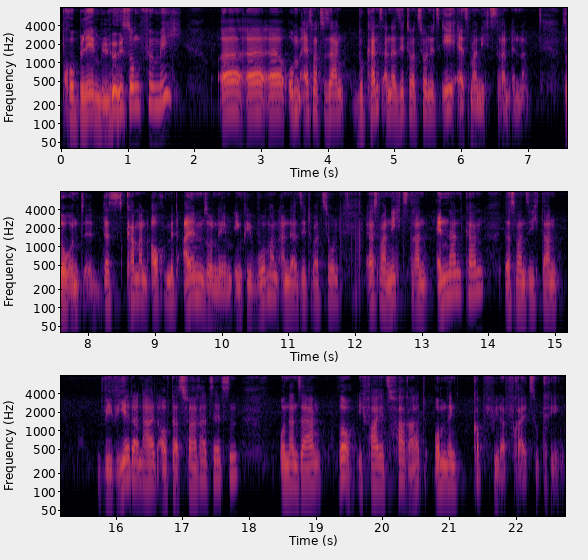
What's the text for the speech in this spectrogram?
Problemlösung für mich. Äh, äh, äh, um erstmal zu sagen, du kannst an der Situation jetzt eh erstmal nichts dran ändern. So, und äh, das kann man auch mit allem so nehmen, irgendwie, wo man an der Situation erstmal nichts dran ändern kann, dass man sich dann, wie wir dann halt, auf das Fahrrad setzen und dann sagen, so, ich fahre jetzt Fahrrad, um den Kopf wieder frei zu kriegen.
